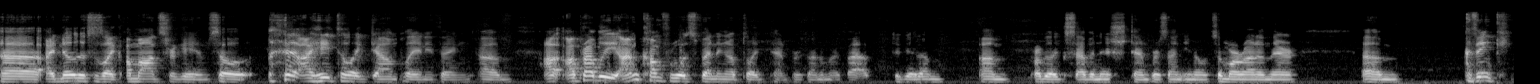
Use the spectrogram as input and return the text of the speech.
uh, I know this is like a monster game, so I hate to like downplay anything. Um, I, will probably I'm comfortable with spending up to like ten percent of my fab to get him. Um, probably like seven ish, ten percent, you know, somewhere around in there. Um, I think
